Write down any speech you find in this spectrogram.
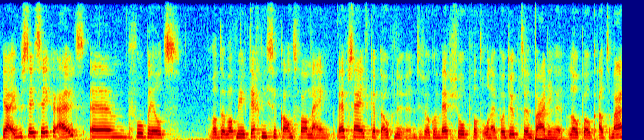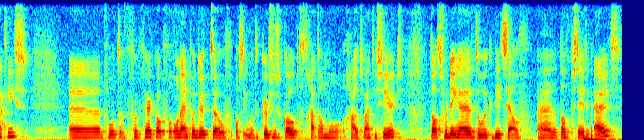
Ja, ik besteed zeker uit. Um, bijvoorbeeld wat de wat meer technische kant van mijn website. Ik heb ook nu dus ook een webshop, wat online producten. Een paar dingen lopen ook automatisch. Uh, bijvoorbeeld voor verkoop van online producten of als iemand een cursus koopt, dat gaat allemaal geautomatiseerd. Dat soort dingen doe ik niet zelf. Uh, dat besteed ik uit.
